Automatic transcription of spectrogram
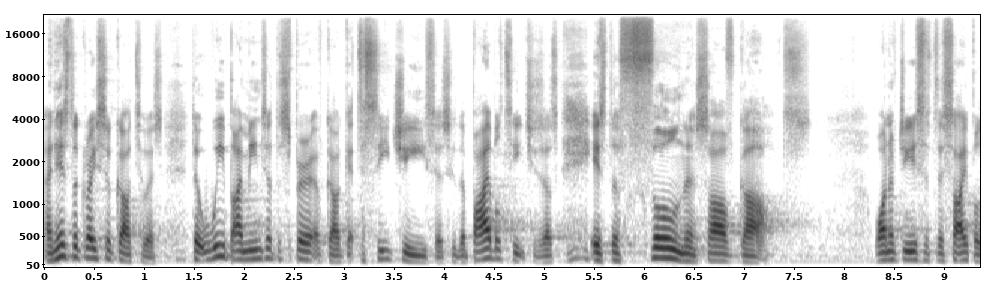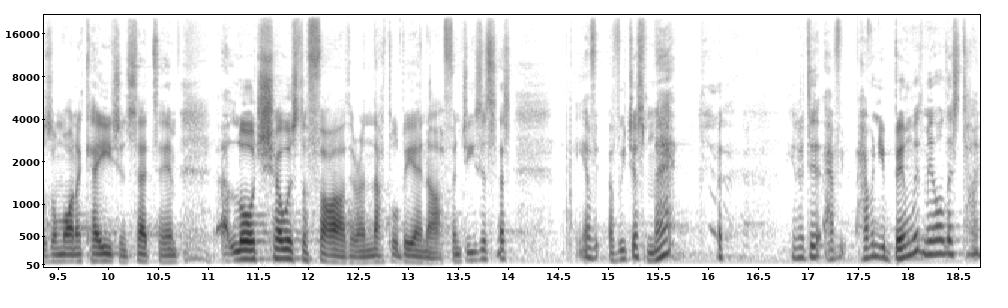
And here's the grace of God to us that we, by means of the Spirit of God, get to see Jesus, who the Bible teaches us is the fullness of God. One of Jesus' disciples on one occasion said to him, Lord, show us the Father, and that'll be enough. And Jesus says, Have, we just met? you know, did, have, haven't you been with me all this time?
